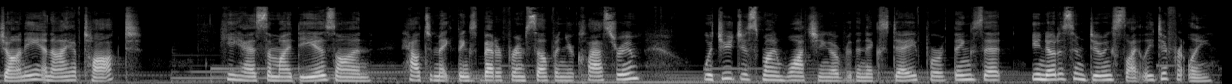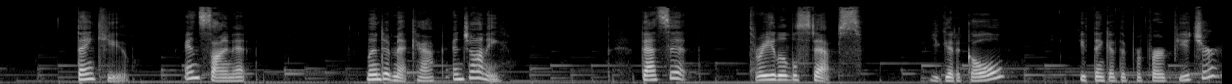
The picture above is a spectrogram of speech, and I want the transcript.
Johnny and I have talked. He has some ideas on how to make things better for himself in your classroom. Would you just mind watching over the next day for things that you notice him doing slightly differently? Thank you, and sign it. Linda Metcalf and Johnny. That's it. Three little steps. You get a goal, you think of the preferred future,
